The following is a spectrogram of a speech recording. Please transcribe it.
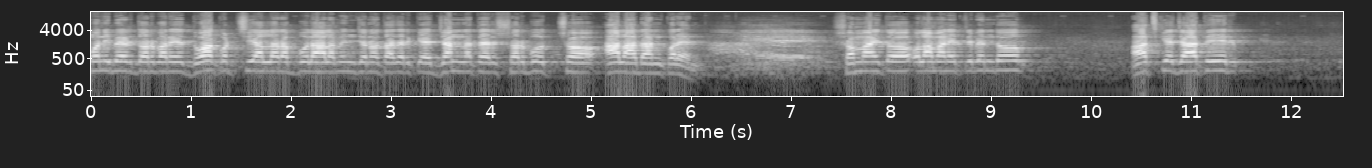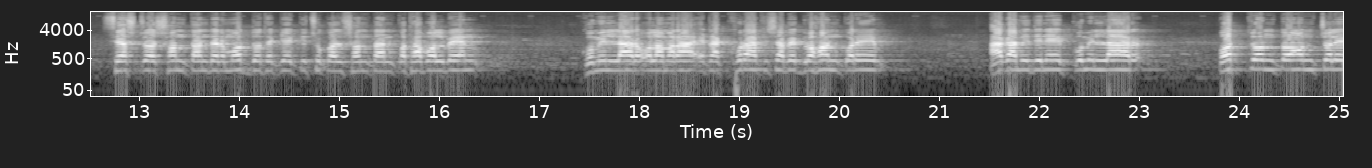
মনিবের দরবারে দোয়া করছি, আল্লাহ রাব্বুল আলমিন যেন তাদেরকে জান্নাতের সর্বোচ্চ আলা দান করেন। সম্মানিত ওলামা নেতৃবৃন্দ আজকে জাতির শ্রেষ্ঠ সন্তানদের মধ্য থেকে কিছু সন্তান কথা বলবেন। কুমিল্লার ওলামারা এটা খোরাক হিসাবে গ্রহণ করে। আগামী দিনে কুমিল্লার প্রত্যন্ত অঞ্চলে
